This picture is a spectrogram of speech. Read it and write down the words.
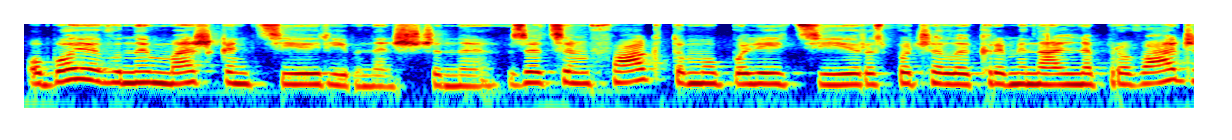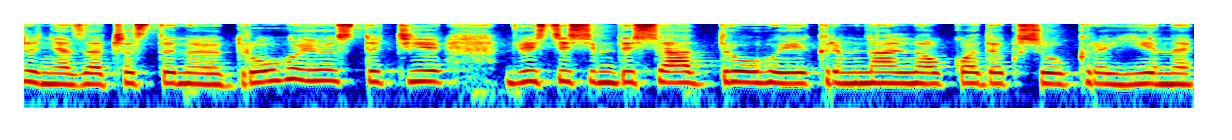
Обоє вони мешканці Рівненщини. За цим фактом у поліції розпочали кримінальне провадження за частиною 2 статті 272 Кримінального кодексу України.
